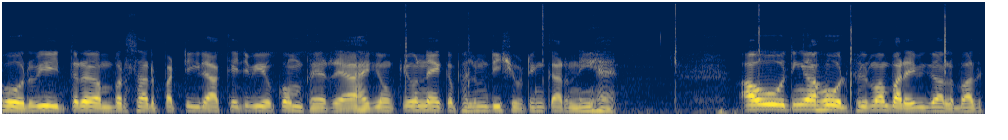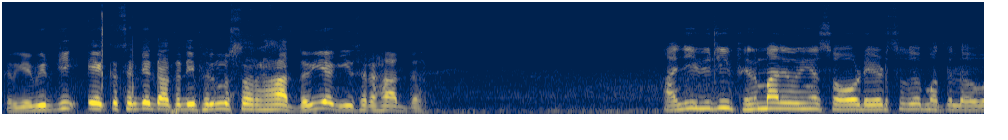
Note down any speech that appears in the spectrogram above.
ਹੋਰ ਵੀ ਇੱਧਰ ਅੰਮ੍ਰਿਤਸਰ ਪੱਟੀ ਇਲਾਕੇ 'ਚ ਵੀ ਉਹ ਘੁੰਮ ਫਿਰ ਰਿਹਾ ਹੈ ਕਿਉਂਕਿ ਉਹਨੇ ਇੱਕ ਫਿਲਮ ਦੀ ਸ਼ੂਟਿੰਗ ਕਰਨੀ ਹੈ। ਆਓ ਉਹਦੀਆਂ ਹੋਰ ਫਿਲਮਾਂ ਬਾਰੇ ਵੀ ਗੱਲਬਾਤ ਕਰੀਏ। ਵੀਰ ਜੀ ਇੱਕ ਸੰਜੇ ਦੱਤ ਦੀ ਫਿਲਮ ਸਰਹੱਦ ਵੀ ਹੈਗੀ ਸਰਹੱਦ। ਹਾਂਜੀ ਵੀਰ ਜੀ ਫਿਲਮਾਂ ਦੇ ਉਹਦੀਆਂ 100 150 ਤੋਂ ਮਤਲਬ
